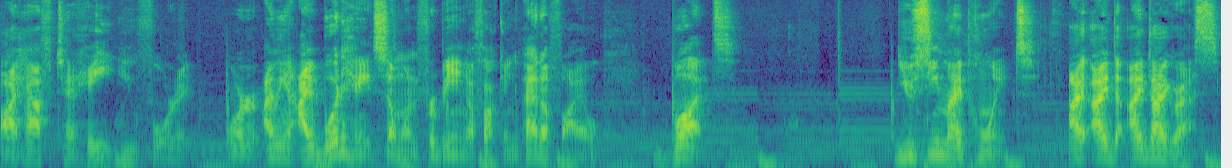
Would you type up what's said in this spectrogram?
I have to hate you for it. Or, I mean, I would hate someone for being a fucking pedophile, but you see my point. I, I, I digress.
